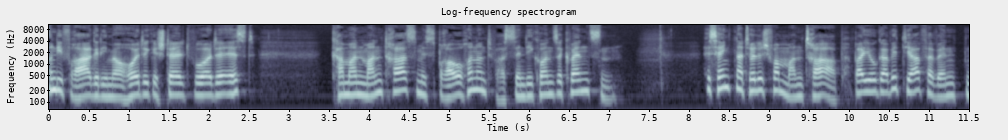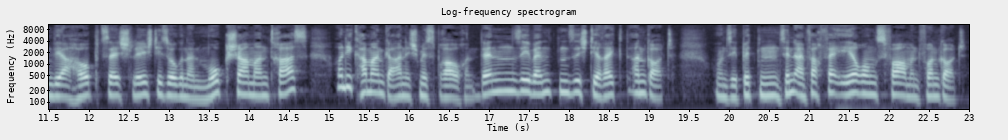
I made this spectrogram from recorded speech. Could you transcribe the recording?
und die Frage, die mir heute gestellt wurde, ist, kann man Mantras missbrauchen und was sind die Konsequenzen? Es hängt natürlich vom Mantra ab. Bei Yoga Vidya verwenden wir hauptsächlich die sogenannten Moksha-Mantras und die kann man gar nicht missbrauchen, denn sie wenden sich direkt an Gott und sie bitten, sind einfach Verehrungsformen von Gott.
